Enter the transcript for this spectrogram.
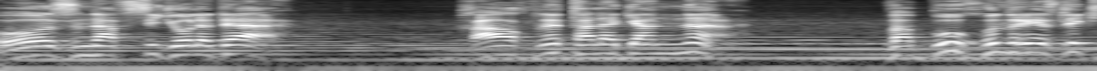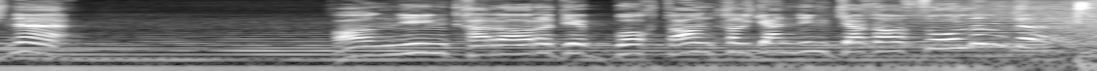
O'z nafsi yo'lida xalqni talaganni va bu xunrezlikni qonning qarori deb bo'xton qilganning jazosi o'limdir.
